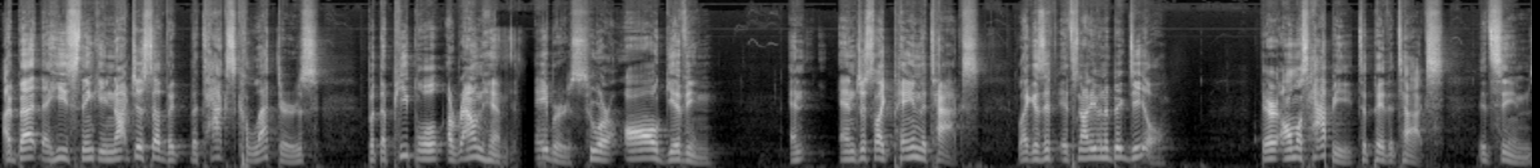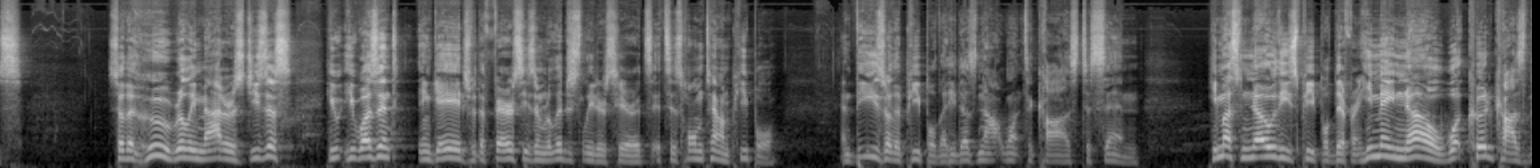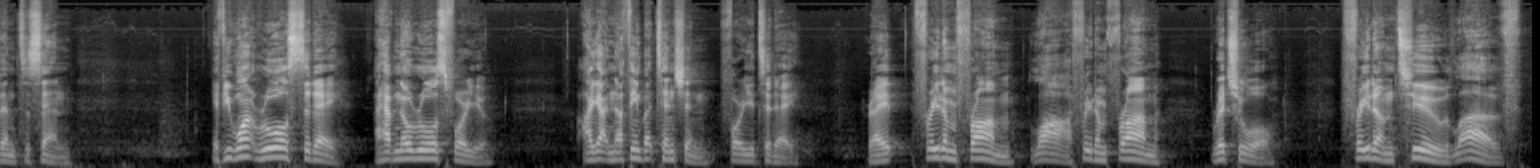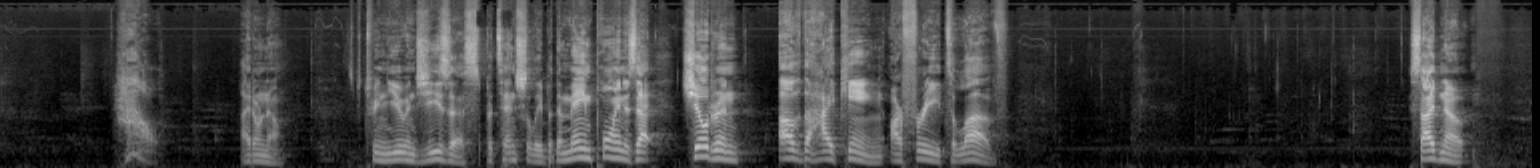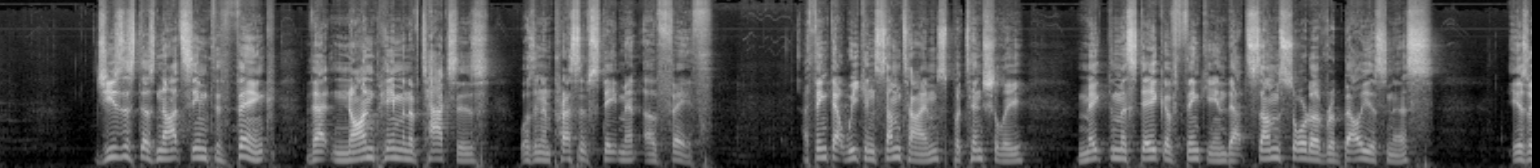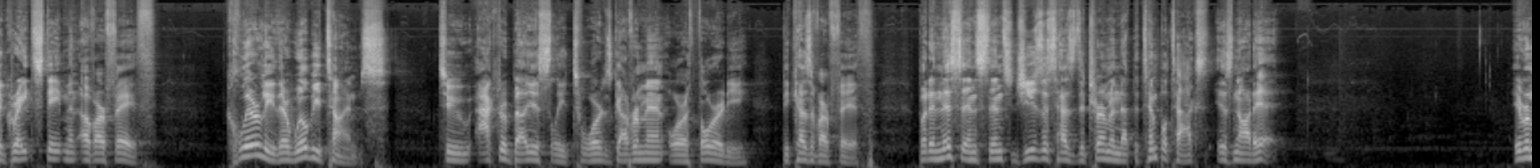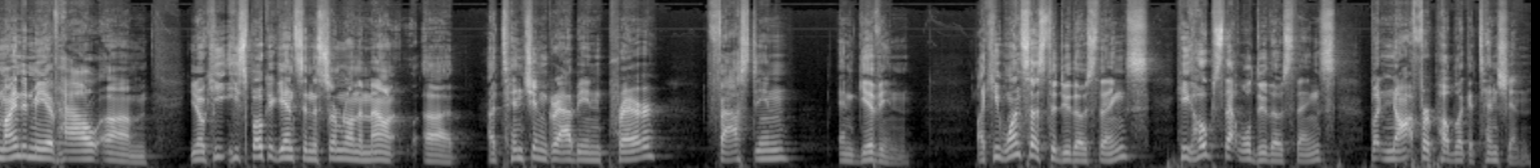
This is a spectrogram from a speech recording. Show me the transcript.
I bet that he's thinking not just of the, the tax collectors, but the people around him, neighbors, who are all giving and, and just like paying the tax like as if it's not even a big deal. They're almost happy to pay the tax, it seems. So the who really matters. Jesus, he, he wasn't engaged with the Pharisees and religious leaders here, it's, it's his hometown people. And these are the people that he does not want to cause to sin. He must know these people different. He may know what could cause them to sin. If you want rules today, I have no rules for you. I got nothing but tension for you today right? Freedom from law, freedom from ritual, freedom to love. How? I don't know. It's between you and Jesus, potentially. But the main point is that children of the High King are free to love. Side note Jesus does not seem to think that non payment of taxes was an impressive statement of faith. I think that we can sometimes potentially make the mistake of thinking that some sort of rebelliousness is a great statement of our faith. Clearly, there will be times to act rebelliously towards government or authority because of our faith. But in this instance, Jesus has determined that the temple tax is not it. It reminded me of how, um, you know, he, he spoke against in the Sermon on the Mount uh, attention grabbing prayer fasting, and giving. Like he wants us to do those things. He hopes that we'll do those things, but not for public attention.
